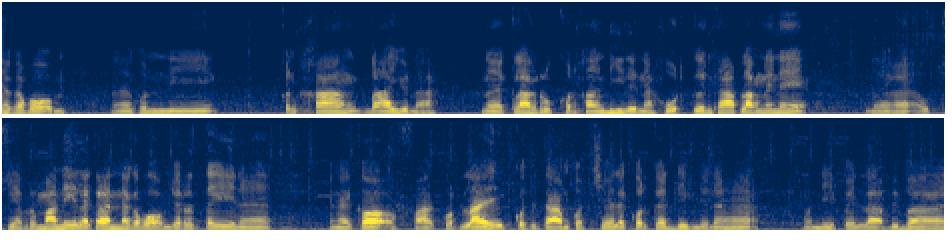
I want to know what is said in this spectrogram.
นะครับผมนะคนนี้ค่อนข้างได้อยู่นะนะกลางรุกค่อนข้างดีเลยนะโหดเกินค่าพลังแน่ๆนะฮะโอเคประมาณนี้แล้วกันนะครับผมยอร์เดนเต้นะฮะยังไงก็ฝากกดไลค์กดติดตามกดแชร์และกดกระดิ่งด้วยนะฮะวันนี้ไปละบ๊ายบาย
